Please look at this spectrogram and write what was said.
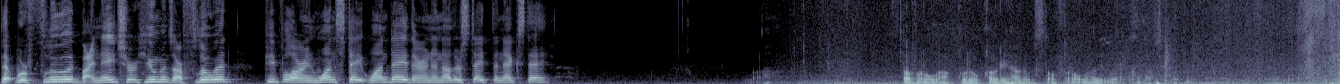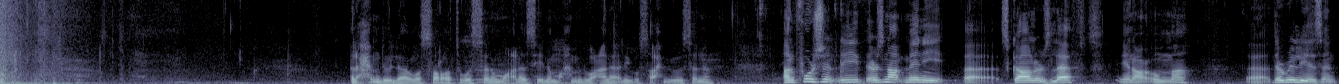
that we're fluid by nature humans are fluid people are in one state one day they're in another state the next day استغفر الله قولوا قولي هذا واستغفر الله لي ولكم Alhamdulillah, wa salatu wa salamu. Unfortunately, there's not many uh, scholars left in our ummah. Uh, there really isn't.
